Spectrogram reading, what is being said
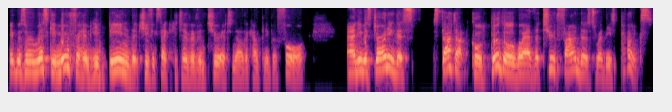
it was a risky move for him. He'd been the chief executive of Intuit, another company before, and he was joining this startup called Google, where the two founders were these punks,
